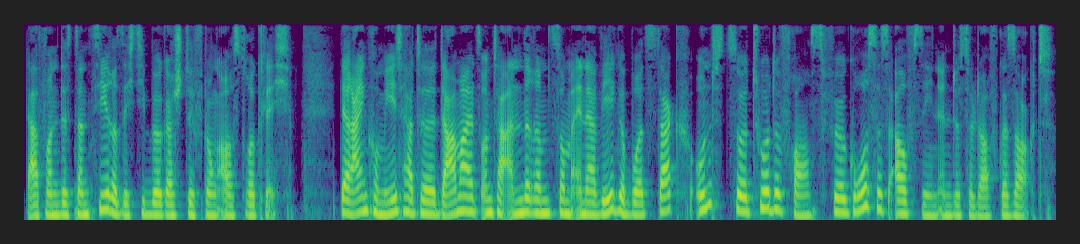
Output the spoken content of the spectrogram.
Davon distanziere sich die Bürgerstiftung ausdrücklich. Der Rheinkomet hatte damals unter anderem zum NRW-Geburtstag und zur Tour de France für großes Aufsehen in Düsseldorf gesorgt.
